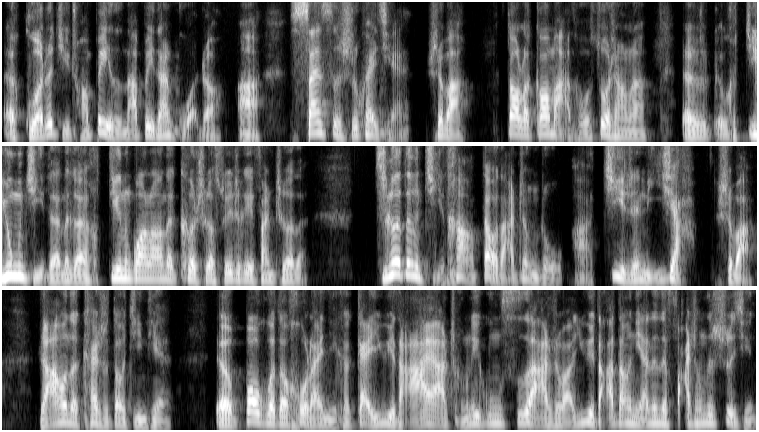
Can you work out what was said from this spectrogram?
呃，裹着几床被子，拿被单裹着啊，三四十块钱，是吧？到了高码头，坐上了呃拥挤的那个叮铃咣啷的客车，随时可以翻车的。折腾几趟到达郑州啊，寄人篱下是吧？然后呢，开始到今天，呃，包括到后来，你看盖裕达呀，成立公司啊，是吧？裕达当年的那发生的事情，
